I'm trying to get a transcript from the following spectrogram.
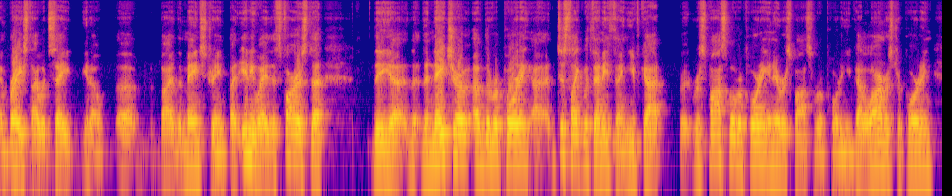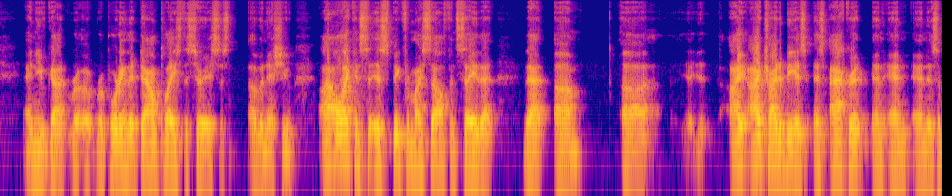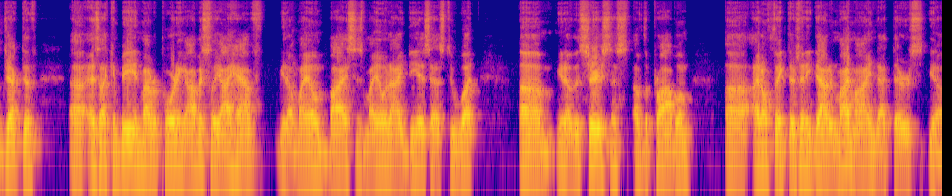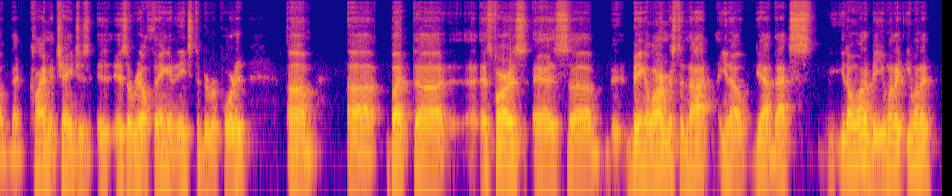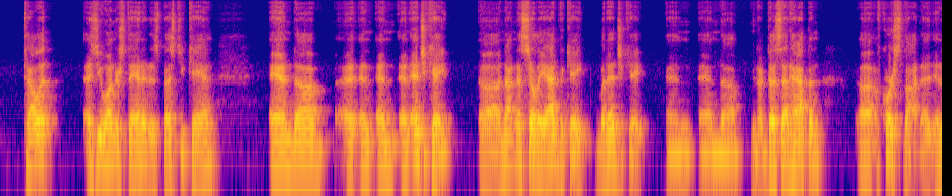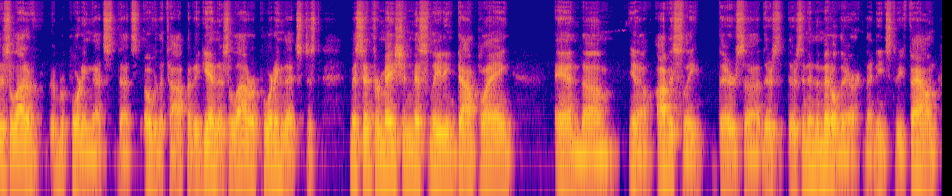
embraced. I would say, you know, uh, by the mainstream. But anyway, as far as the the, uh, the, the nature of the reporting, uh, just like with anything, you've got responsible reporting and irresponsible reporting. You've got alarmist reporting, and you've got re- uh, reporting that downplays the seriousness of an issue. I, all I can say is speak for myself and say that that um, uh, I, I try to be as as accurate and and and as objective uh, as I can be in my reporting. Obviously, I have you know my own biases, my own ideas as to what um, you know, the seriousness of the problem. Uh, I don't think there's any doubt in my mind that there's, you know, that climate change is is, is a real thing and it needs to be reported. Um, uh, but uh, as far as as uh, being alarmist or not, you know, yeah, that's you don't want to be. You want to you want to tell it as you understand it as best you can, and uh, and and and educate uh, not necessarily advocate, but educate. And and uh, you know, does that happen? Uh, of course not. And there's a lot of reporting that's that's over the top. But again, there's a lot of reporting that's just misinformation, misleading, downplaying, and um, you know, obviously there's uh, there's there's an in the middle there that needs to be found.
